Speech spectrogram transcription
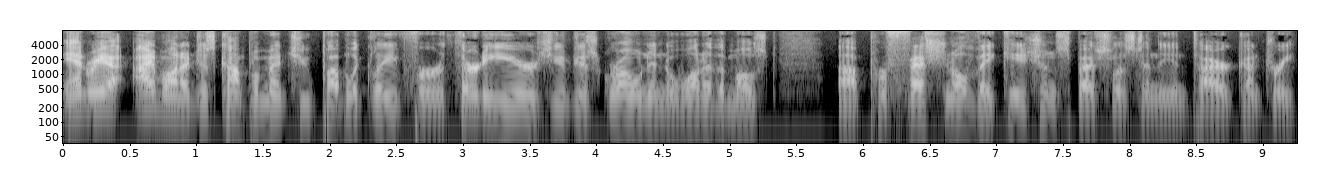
Andrea, I want to just compliment you publicly. For 30 years, you've just grown into one of the most uh, professional vacation specialists in the entire country.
